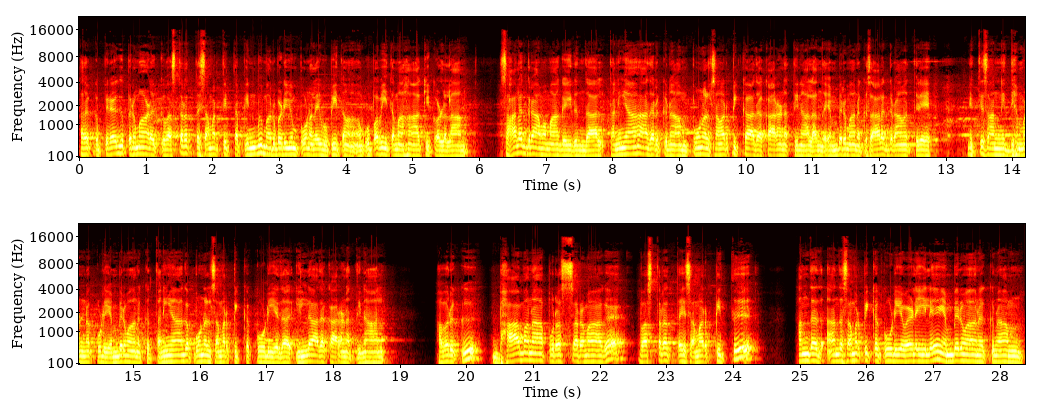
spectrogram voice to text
அதற்கு பிறகு பெருமாளுக்கு வஸ்திரத்தை சமர்ப்பித்த பின்பு மறுபடியும் பூனலை உபீத்த உபவீத்தமாக ஆக்கிக் கொள்ளலாம். சால கிராமமாக இருந்தால் தனியாக அதற்கு நாம் பூனல் சமர்ப்பிக்காத காரணத்தினால் அந்த எம்பெருமானுக்கு சாலக்கிராமத்திலே நித்திய சாநித்தியம் பண்ணக்கூடிய எம்பெருமானுக்கு தனியாக பூனல் சமர்ப்பிக்கக்கூடியத இல்லாத காரணத்தினால் அவருக்கு பாவனா புரஸ்சரமாக வஸ்திரத்தை சமர்ப்பித்து அந்த அந்த சமர்ப்பிக்கக்கூடிய வேளையிலே எம்பெருமானுக்கு நாம்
